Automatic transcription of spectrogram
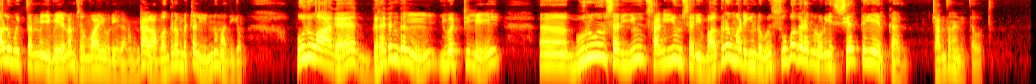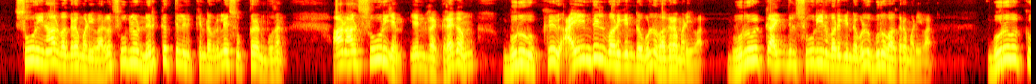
ஆளுமைத்தன்மை இவையெல்லாம் செவ்வாயுடைய கணம் என்றால் வக்ரம் பெற்றால் இன்னும் அதிகம். பொதுவாக கிரகங்கள் இவற்றிலே குருவும் சரியும் சனியும் சரி வக்ரம் அடைகின்ற போது சுபகிரகங்களுடைய சேர்க்கையே இருக்காது. சந்திரனை தவிர்த்து. சூரியனால் வக்ரம் அடைவார்கள். சூரியனோட நெருக்கத்தில் இருக்கின்றவர்களே சுக்கிரன் புதன். ஆனால் சூரியன் என்ற கிரகம் குருவுக்கு ஐந்தில் வருகின்ற பொழுது வக்ரம் அடைவார் குருவுக்கு ஐந்தில் சூரியன் வருகின்ற பொழுது குரு வக்ரம் அடைவார் குருவுக்கு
